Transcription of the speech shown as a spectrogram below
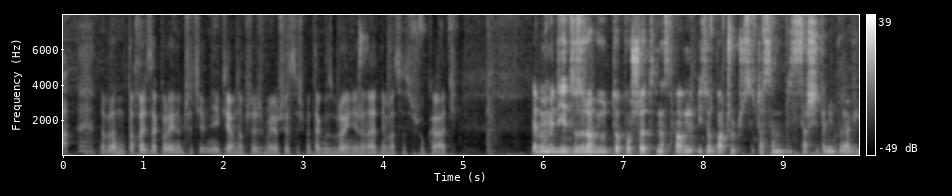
Dobra, no to chodź za kolejnym przeciwnikiem. No przecież my już jesteśmy tak uzbrojeni, że nawet nie ma co szukać. Ja bym jedynie co zrobił, to poszedł na spawn i zobaczył, czy czasem Blizzard się tam nie pojawi.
